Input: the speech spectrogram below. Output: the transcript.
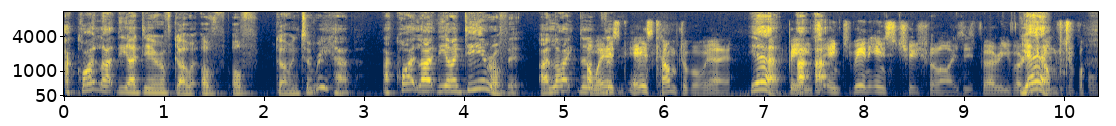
I quite like the idea of going of of going to rehab. I quite like the idea of it. I like the, Oh, it the- is, it is comfortable, yeah. yeah. Being, I- I- being institutionalized is very, very Yeah. comfortable.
